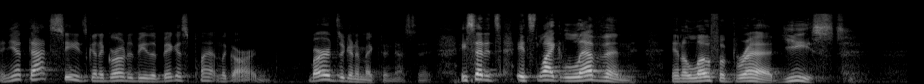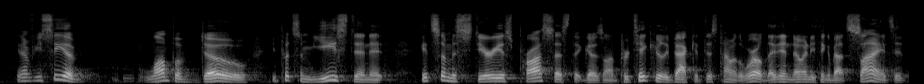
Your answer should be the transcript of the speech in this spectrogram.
And yet, that seed's going to grow to be the biggest plant in the garden. Birds are going to make their nest in it. He said it's, it's like leaven in a loaf of bread, yeast. You know, if you see a lump of dough, you put some yeast in it, it's a mysterious process that goes on, particularly back at this time of the world. They didn't know anything about science, it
